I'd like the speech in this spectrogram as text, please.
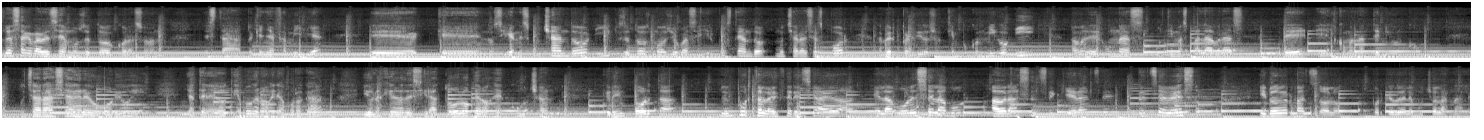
pues les agradecemos de todo corazón esta pequeña familia eh, que nos sigan escuchando y pues de todos modos yo voy a seguir posteando. Muchas gracias por haber perdido su tiempo conmigo y unas últimas palabras del comandante Niurko. Muchas gracias Gregorio y ya tenido tiempo que no venía por acá. Yo les quiero decir a todos los que nos escuchan que no importa, no importa la diferencia de edad, el amor es el amor. Abrácense, quiéranse, dense beso y no duerman solo porque duele mucho las nalgas.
